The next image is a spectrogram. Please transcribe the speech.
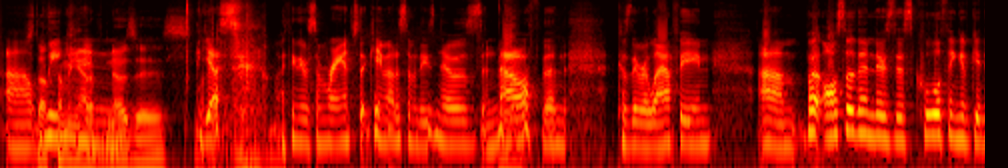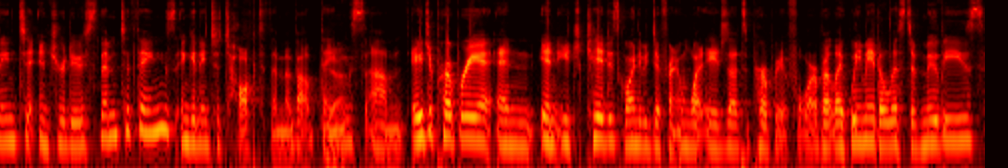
Uh, Stuff coming out of noses. like- Yes, I think there was some ranch that came out of somebody's nose and mouth, and because they were laughing. Um, but also, then there's this cool thing of getting to introduce them to things and getting to talk to them about things. Um, age appropriate, and in each kid is going to be different in what age that's appropriate for. But like we made a list of movies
